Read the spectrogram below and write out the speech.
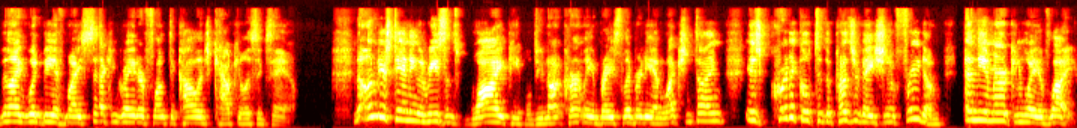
than I would be if my second grader flunked a college calculus exam. Now, understanding the reasons why people do not currently embrace liberty at election time is critical to the preservation of freedom and the American way of life.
